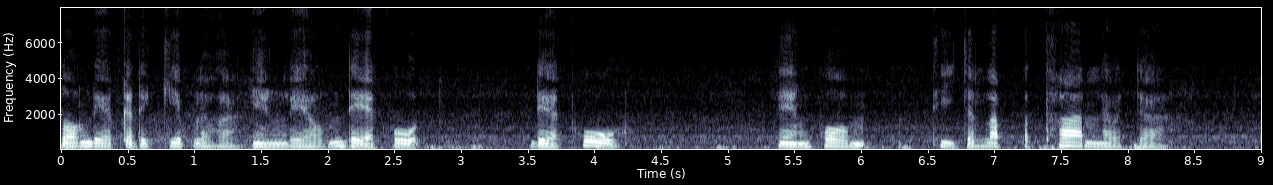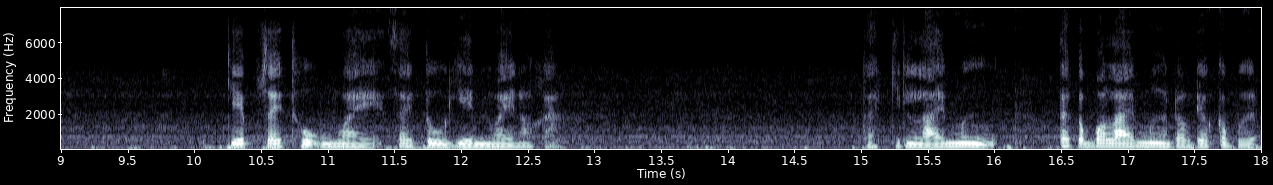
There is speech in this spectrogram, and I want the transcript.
สองแดดก็ได้เก็บแล้วค่ะ แห้งแล้วมันแดดโพด แดดโพแห้งพร้อมที่จะรับประทานแล้วจ้าเก็บใส่ถุงไว้ใส่ตู้เย็นไว้เนาะค่ะแต่กินหลายมือแต่ก็บ่หลายมือดอกเดียวกระเบิด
